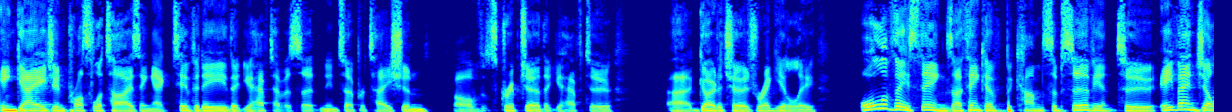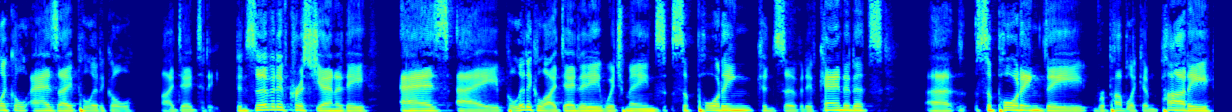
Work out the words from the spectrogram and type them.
engage in proselytizing activity, that you have to have a certain interpretation of scripture, that you have to uh, go to church regularly. All of these things, I think, have become subservient to evangelical as a political identity. Conservative Christianity as a political identity, which means supporting conservative candidates, uh, supporting the Republican Party,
